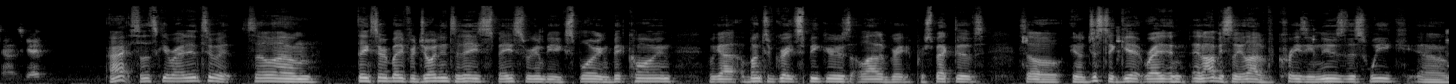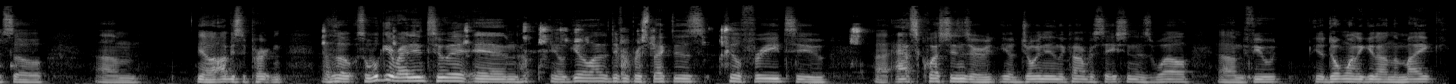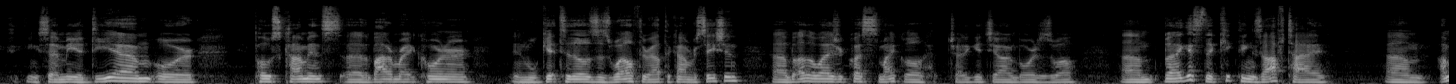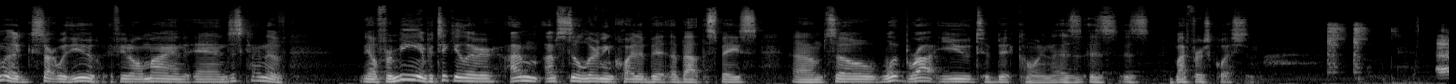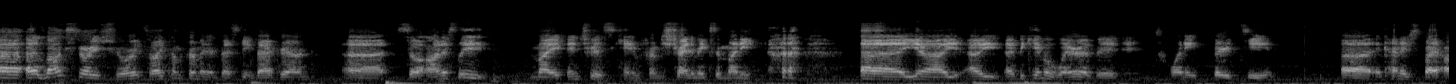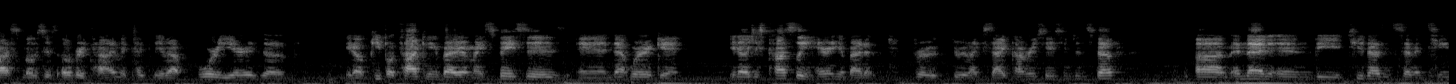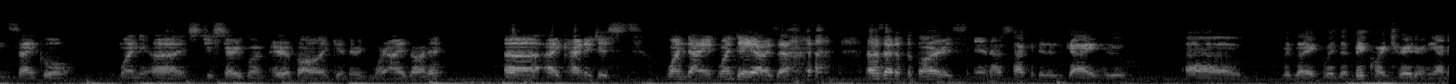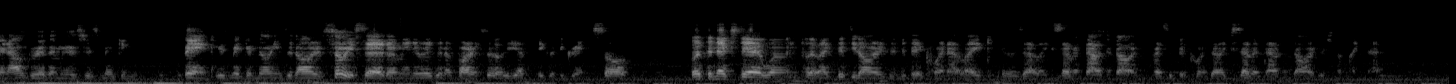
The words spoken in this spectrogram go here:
Sounds good. All right, so let's get right into it. So, um, thanks everybody for joining today's space. We're going to be exploring Bitcoin. We got a bunch of great speakers, a lot of great perspectives. So, you know, just to get right in, and obviously a lot of crazy news this week. Um, so, um, you know, obviously pertinent. So, so we'll get right into it and you know get a lot of different perspectives. Feel free to uh, ask questions or you know join in the conversation as well. Um, if you you know, don't want to get on the mic, you can send me a DM or post comments uh, in the bottom right corner, and we'll get to those as well throughout the conversation. Uh, but otherwise, request Michael try to get you on board as well. Um, but I guess to kick things off, Ty, um, I'm going to start with you if you don't mind, and just kind of you know, for me in particular, I'm I'm still learning quite a bit about the space. Um, so, what brought you to Bitcoin? Is is, is my first question. Uh, a long story short, so I come from an investing background. Uh, so honestly, my interest came from just trying to make some money. uh, you know, I, I, I, became aware of it in 2013, uh, and kind of just by osmosis over time. It took me about four years of you know, people talking about it in my spaces and network and, you know, just constantly hearing about it through, through like side conversations and stuff. Um, and then in the 2017 cycle, when uh, it just started going parabolic and there was more eyes on it, uh, I kind of just one night, one day I was at, I was out at the bars and I was talking to this guy who uh, was like was a Bitcoin trader and he had an algorithm and was just making bank. He was making millions of dollars. So he said. I mean, it was in a bar, so you have to take it with a grain of salt. But the next day, I went and put like fifty dollars into Bitcoin at like it was at like seven thousand dollars. Price of Bitcoin was at like seven thousand dollars or something like that.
